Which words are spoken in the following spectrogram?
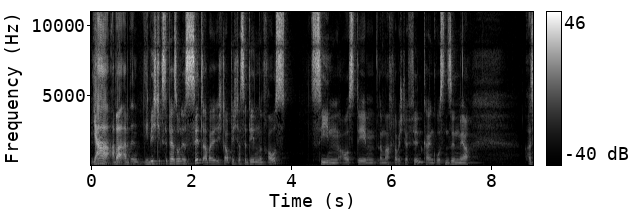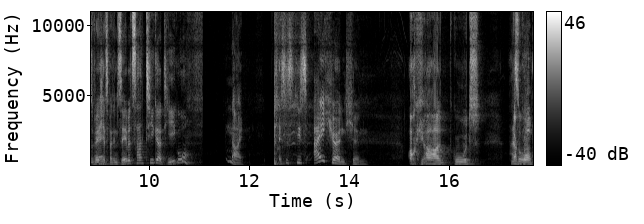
Ja, aber, aber die wichtigste Person ist Sid, aber ich glaube nicht, dass sie den rausziehen aus dem. Da macht, glaube ich, der Film keinen großen Sinn mehr. Also wäre ich jetzt bei dem Säbelzahntiger, Diego? Nein. Es ist dieses Eichhörnchen. Ach ja, gut. Also,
